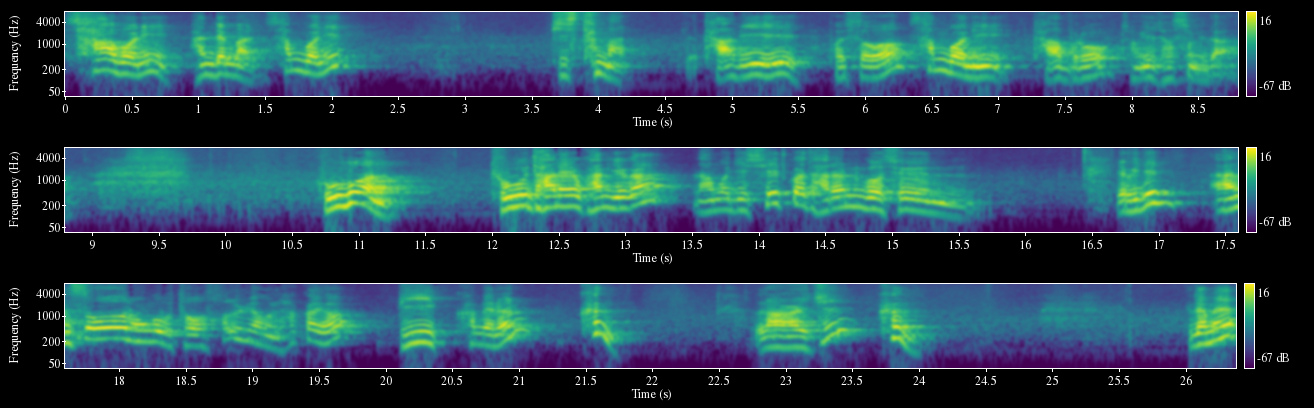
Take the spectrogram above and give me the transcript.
4번이 반대말, 3번이 비슷한 말. 답이 벌써 3번이 답으로 정해졌습니다. 9번, 두 단어의 관계가 나머지 셋과 다른 것은 여기 이제 안 써놓은 것부터 설명을 할까요? big 하면은 큰, large, 큰. 그 다음에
